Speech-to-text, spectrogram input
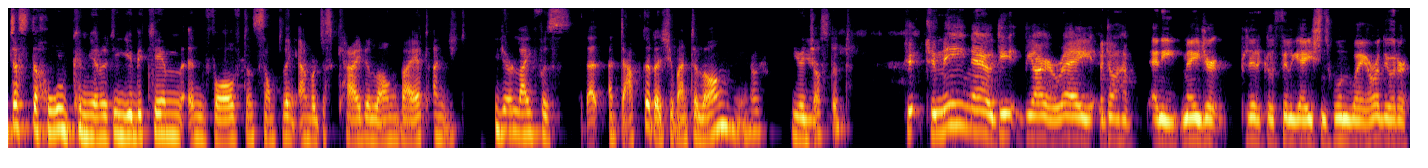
just the whole community, you became involved in something and were just carried along by it, and your life was adapted as you went along. You know, you adjusted. To, to me now, the, the IRA, I don't have any major political affiliations one way or the other,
